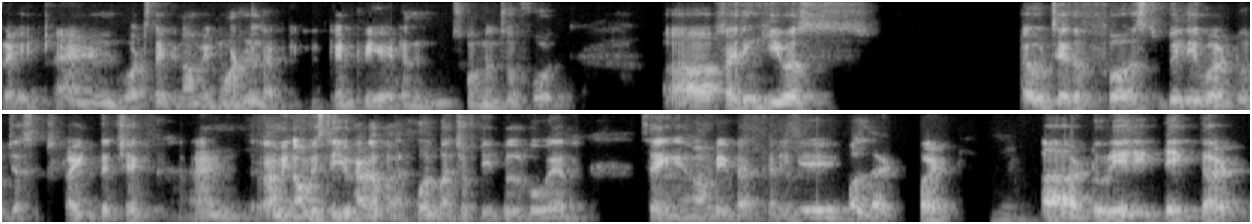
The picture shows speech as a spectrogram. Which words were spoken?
right? And what's the economic model that can create and so on and so forth. Uh, so I think he was I would say the first believer to just write the check. And I mean, obviously, you had a whole bunch of people who were saying, "Hum bhi back karenge," all that. But uh, to really take that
